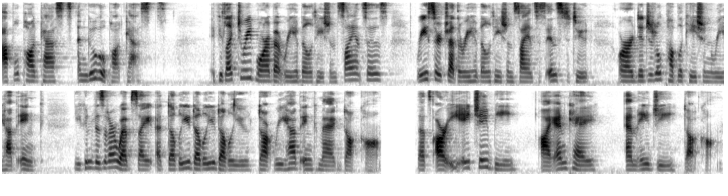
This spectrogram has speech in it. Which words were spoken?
Apple Podcasts, and Google Podcasts. If you'd like to read more about rehabilitation sciences, research at the Rehabilitation Sciences Institute, or our digital publication rehabINK, you can visit our website at www.rehabinkmag.com. That's R E H A B I N K M A G.com.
